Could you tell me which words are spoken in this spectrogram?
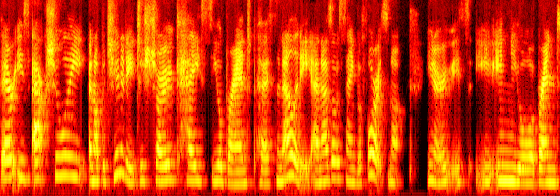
there is actually an opportunity to showcase your brand personality. And as I was saying before, it's not, you know, it's in your brand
